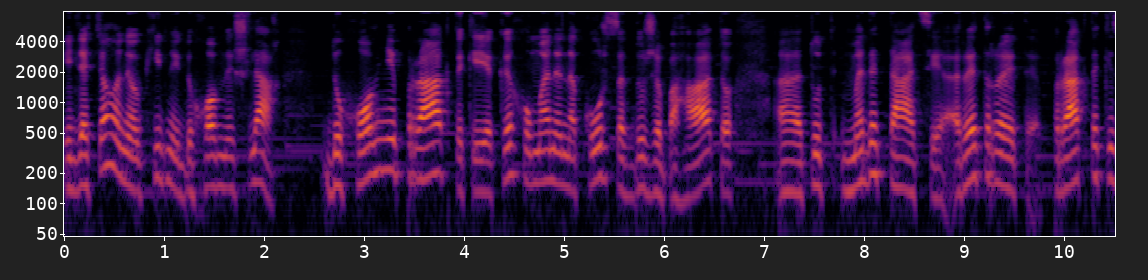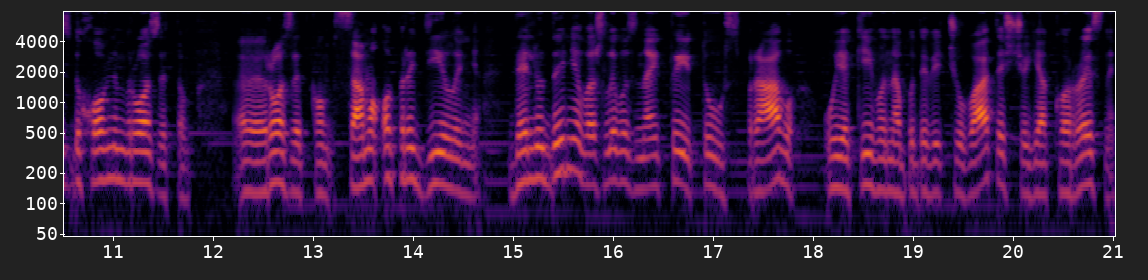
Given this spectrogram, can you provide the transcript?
і для цього необхідний духовний шлях. Духовні практики, яких у мене на курсах дуже багато. Е, Тут медитація, ретрити, практики з духовним розвитком, е, розвитком, самооприділення, де людині важливо знайти ту справу, у якій вона буде відчувати, що я корисний,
